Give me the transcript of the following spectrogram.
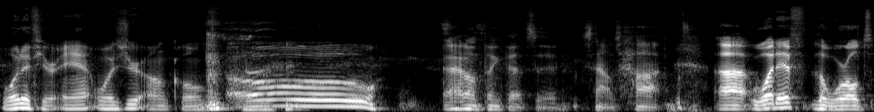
what if your aunt was your uncle? Oh. I don't think that's it. Sounds hot. Uh, what if the world's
